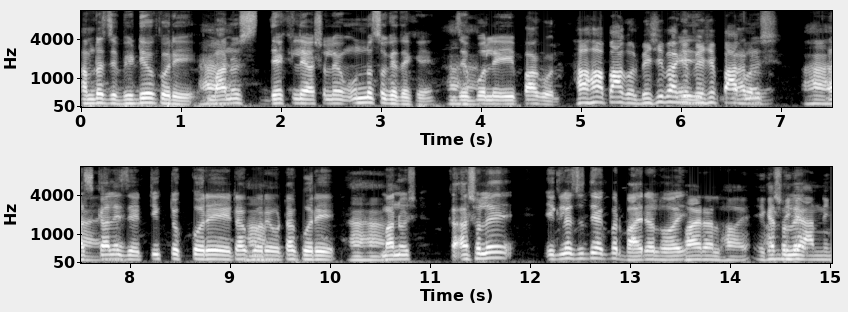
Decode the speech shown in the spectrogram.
আমরা যে ভিডিও করি হ্যাঁ। মানুষ দেখলে আসলে অন্য চোখে দেখে হ্যাঁ, যে হ্যাঁ। বলে এই পাগল। হ্যাঁ হ্যাঁ পাগল। বেশিরভাগই বেশি পাগল। আজকালে যে টিকটক করে এটা করে। ওটা করে মানুষ আসলে এগুলা যদি একবার ভাইরাল হয় ভাইরাল হয় এখান থেকে আর্নিং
